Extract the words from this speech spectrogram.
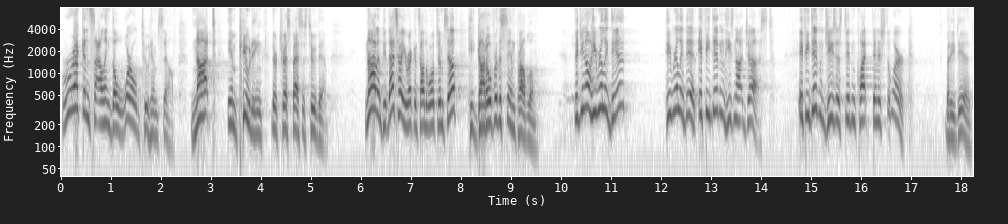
reconciling the world to Himself, not imputing their trespasses to them. Not impute. That's how he reconciled the world to himself. He got over the sin problem. Did you know he really did? He really did. If he didn't, he's not just. If he didn't, Jesus didn't quite finish the work. But he did.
